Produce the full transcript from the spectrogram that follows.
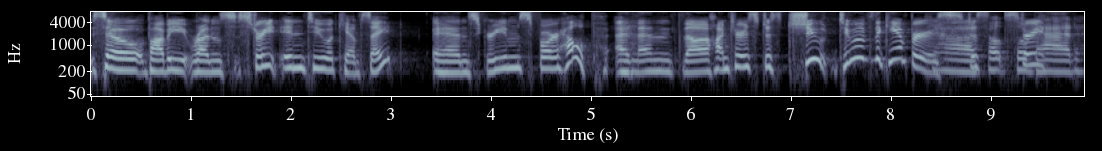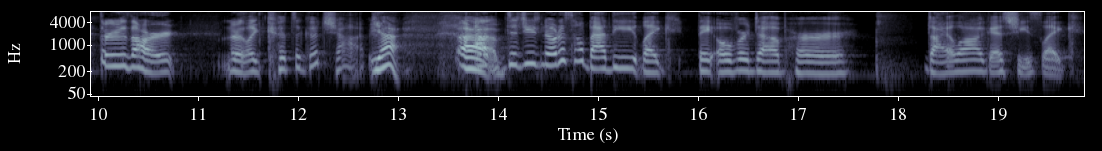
so Bobby runs straight into a campsite and screams for help. And then the hunters just shoot two of the campers Yeah, just felt so straight bad. through the heart. They're like, It's a good shot. yeah. Um, did you notice how bad the like they overdub her dialogue as she's like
